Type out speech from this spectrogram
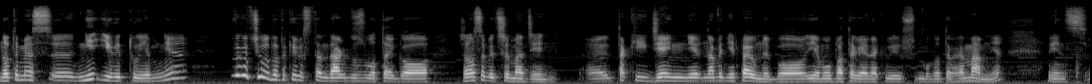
Natomiast yy, nie irytuje mnie. Wróciło do takiego standardu złotego, że on sobie trzyma dzień. E, taki dzień nie, nawet niepełny, bo jemu bateria jednak już go trochę mam, nie? Więc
